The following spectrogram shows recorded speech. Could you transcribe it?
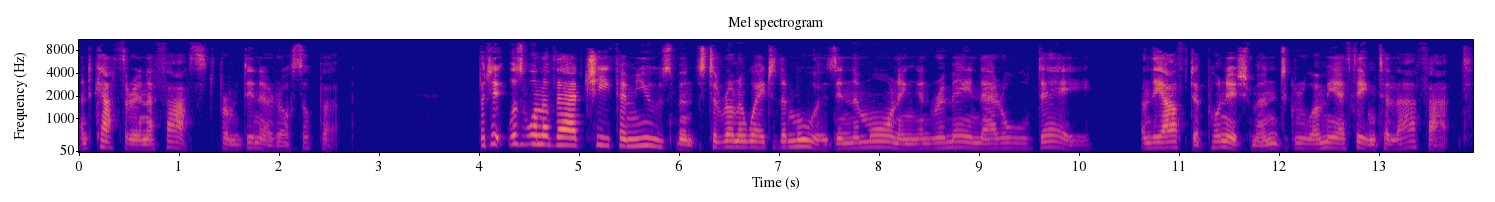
and Catherine a fast from dinner or supper. But it was one of their chief amusements to run away to the moors in the morning, and remain there all day; and the after punishment grew a mere thing to laugh at.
